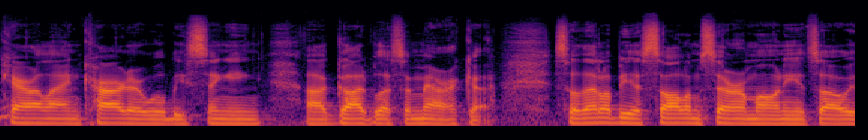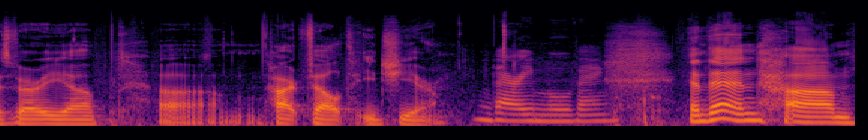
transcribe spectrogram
Caroline Carter, will be singing uh, God Bless America. So that'll be a solemn ceremony. It's always very uh, um heartfelt each year. Very moving. And then um,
